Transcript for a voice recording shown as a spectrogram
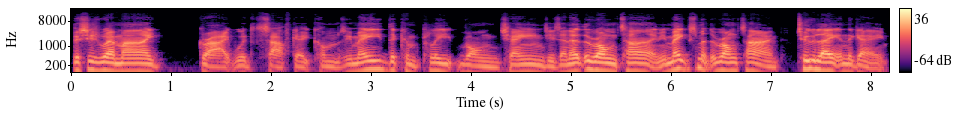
this is where my gripe with Southgate comes. He made the complete wrong changes and at the wrong time. He makes them at the wrong time, too late in the game.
